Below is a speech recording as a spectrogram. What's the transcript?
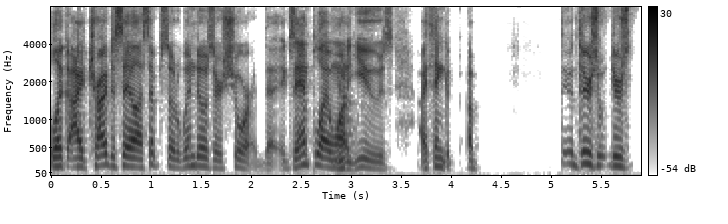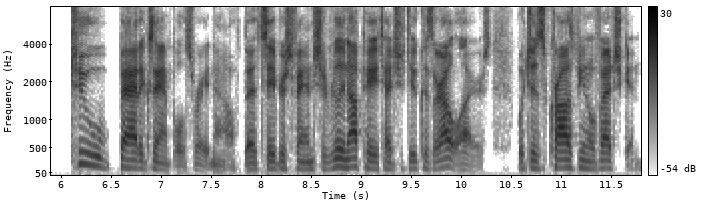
like i tried to say last episode windows are short. The example i want to use i think uh, a, there's there's two bad examples right now that Sabres fans should really not pay attention to because they're outliers, which is Crosby and Ovechkin.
